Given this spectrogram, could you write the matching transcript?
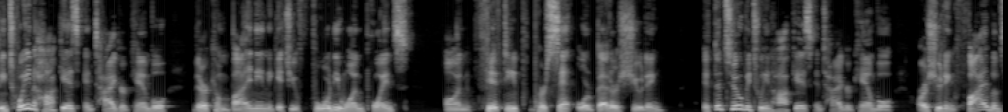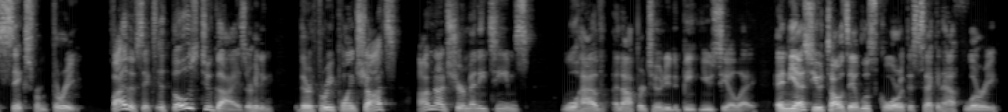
between Jaquez and Tiger Campbell, they're combining to get you 41 points on 50% or better shooting. If the two between Jaquez and Tiger Campbell are shooting five of six from three, five of six, if those two guys are hitting their three point shots, I'm not sure many teams will have an opportunity to beat UCLA. And yes, Utah was able to score with the second half flurry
